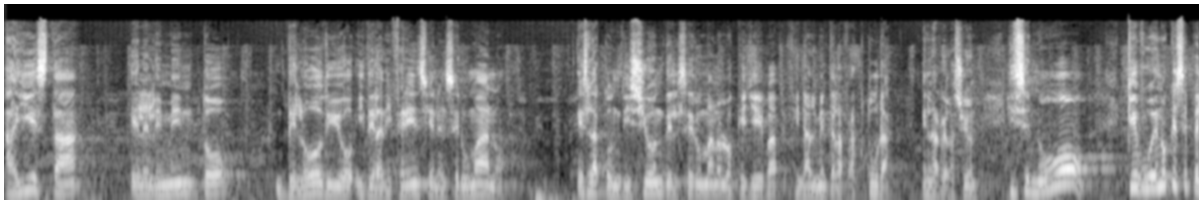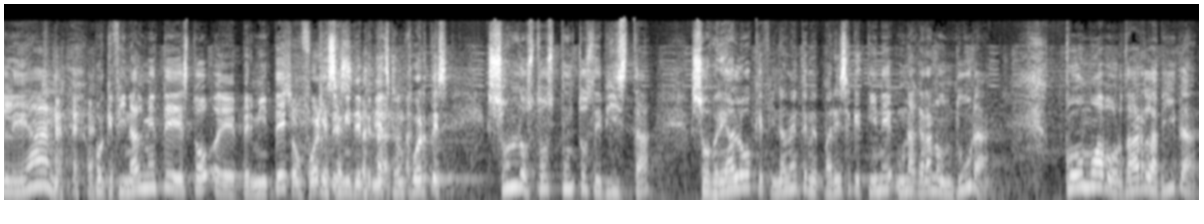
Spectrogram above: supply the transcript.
ahí está el elemento del odio y de la diferencia en el ser humano. Es la condición del ser humano lo que lleva finalmente a la fractura en la relación. Y dice, no, qué bueno que se pelean, porque finalmente esto eh, permite Son que sean independientes, que son fuertes. Son los dos puntos de vista sobre algo que finalmente me parece que tiene una gran hondura. ¿Cómo abordar la vida?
